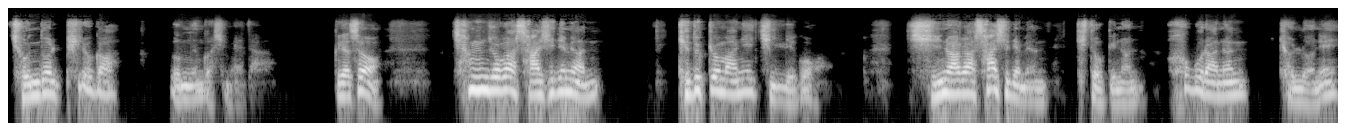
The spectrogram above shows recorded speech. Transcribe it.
전도할 필요가 없는 것입니다. 그래서 창조가 사실이면 기독교만이 진리고 진화가 사실이면 기독교는 허구라는 결론에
